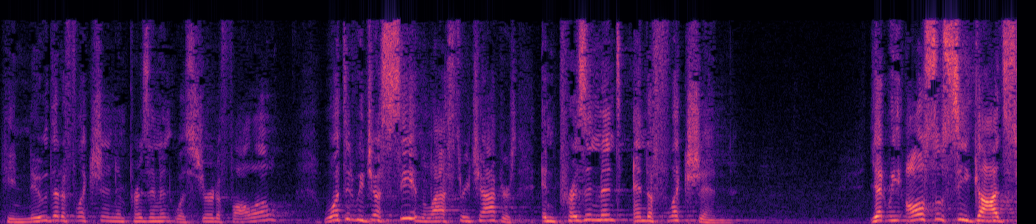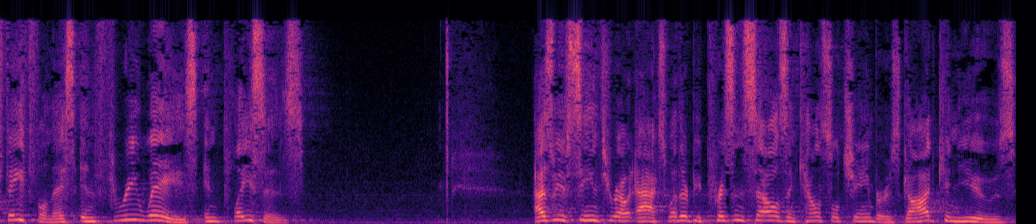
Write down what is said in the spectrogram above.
He knew that affliction and imprisonment was sure to follow. What did we just see in the last three chapters? Imprisonment and affliction. Yet we also see God's faithfulness in three ways, in places as we have seen throughout Acts, whether it be prison cells and council chambers, God can use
